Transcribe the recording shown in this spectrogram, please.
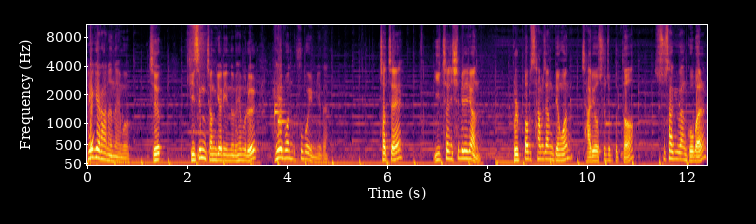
해결하는 해무, 즉 기승전결이 있는 해무를 해본 후보입니다. 첫째, 2011년 불법 사무장병원 자료 수집부터 수사기관 고발,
